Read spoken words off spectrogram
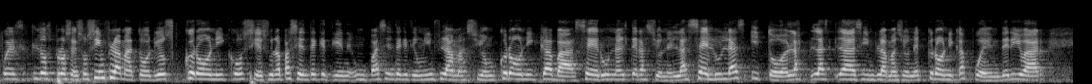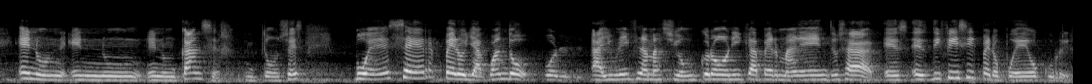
Pues los procesos inflamatorios crónicos, si es una paciente que tiene, un paciente que tiene una inflamación crónica, va a ser una alteración en las células y todas las, las, inflamaciones crónicas pueden derivar en un, en un, en un cáncer. Entonces, Puede ser, pero ya cuando hay una inflamación crónica permanente, o sea, es, es difícil, pero puede ocurrir.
